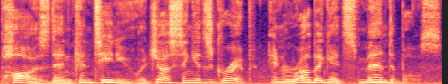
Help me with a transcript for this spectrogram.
pause, then continue, adjusting its grip and rubbing its mandibles.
